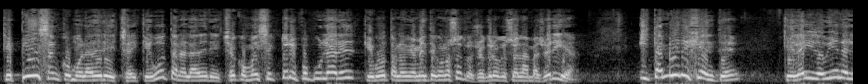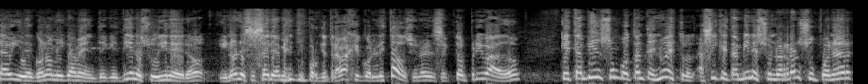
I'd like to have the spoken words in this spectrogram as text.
que piensan como la derecha y que votan a la derecha, como hay sectores populares que votan obviamente con nosotros, yo creo que son la mayoría. Y también hay gente que le ha ido bien en la vida económicamente, que tiene su dinero, y no necesariamente porque trabaje con el Estado, sino en el sector privado, que también son votantes nuestros. Así que también es un error suponer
